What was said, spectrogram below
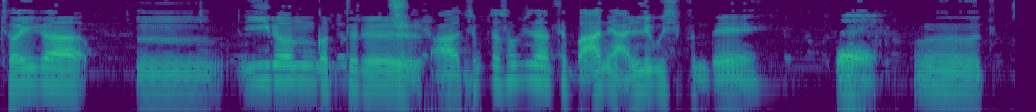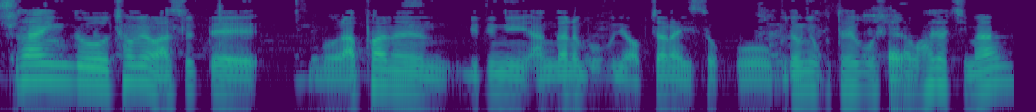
저희가 음, 이런 것들을 아 진짜 소비자한테 많이 알리고 싶은데 네, 어, 사장님도 처음에 왔을 때 뭐 라파는 믿음이 안 가는 부분이 없잖아 있었고 무동력부터 해보고 싶다고 하셨지만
